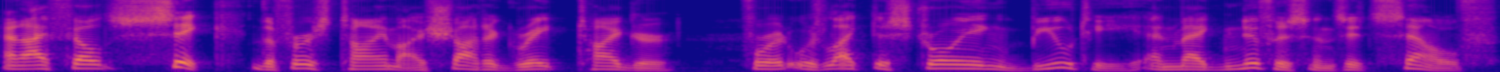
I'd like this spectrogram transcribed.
And I felt sick the first time I shot a great tiger, for it was like destroying beauty and magnificence itself.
